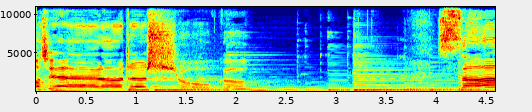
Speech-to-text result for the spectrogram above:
了解了这首歌。三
